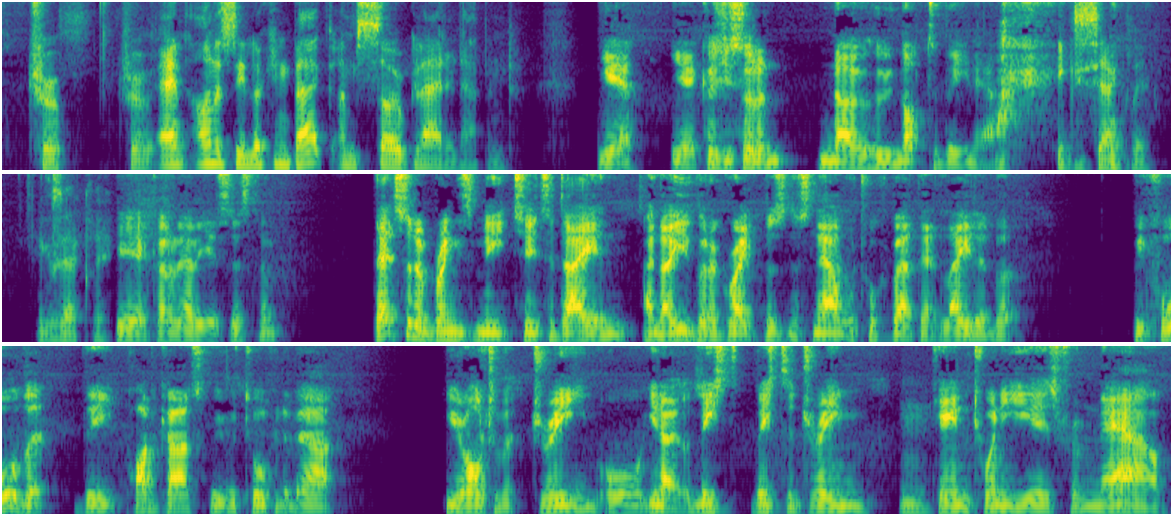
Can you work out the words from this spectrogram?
True, true. And honestly, looking back, I'm so glad it happened. Yeah. Yeah. Cause you sort of know who not to be now. Exactly, exactly. yeah. Got it out of your system. That sort of brings me to today. And I know you've got a great business now. We'll talk about that later, but before the, the podcast, we were talking about your ultimate dream or, you know, at least, at least a dream Mm. 10, 20 years from now.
